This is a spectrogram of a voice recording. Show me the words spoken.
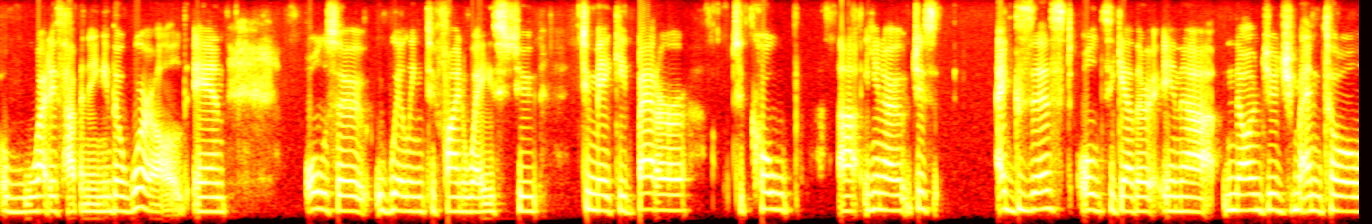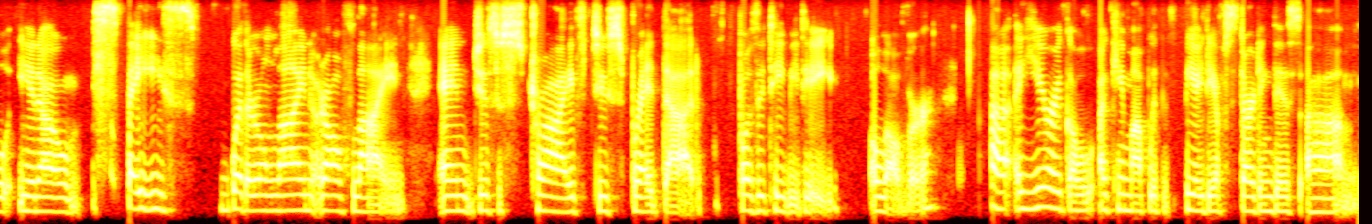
what is happening in the world and also willing to find ways to to make it better to cope uh, you know just exist all together in a non-judgmental you know space whether online or offline and just strive to spread that positivity all over uh, a year ago, I came up with the idea of starting this um,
